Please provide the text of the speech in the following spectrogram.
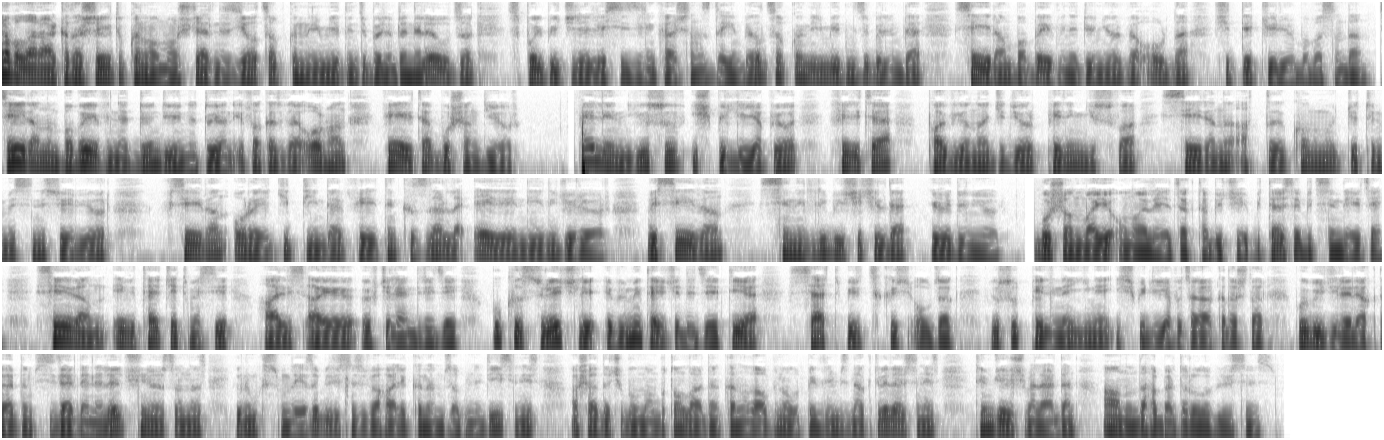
Merhabalar arkadaşlar YouTube kanalıma hoş geldiniz. Yalı Tapkan'ın 27. bölümde neler olacak? Spoil bilgileriyle sizlerin karşınızdayım. Yalı Tapkan'ın 27. bölümde Seyran baba evine dönüyor ve orada şiddet görüyor babasından. Seyran'ın baba evine döndüğünü duyan İfakat ve Orhan Ferit'e boşan diyor. Pelin Yusuf işbirliği yapıyor. Ferit'e pavyona gidiyor. Pelin Yusuf'a Seyran'ı attığı konumu götürmesini söylüyor. Seyran oraya gittiğinde Ferit'in kızlarla eğlendiğini görüyor ve Seyran sinirli bir şekilde eve dönüyor. Boşanmayı onaylayacak tabii ki. Biterse bitsin diyecek. Seyran'ın evi terk etmesi Halis Aya'yı öfkelendirecek. Bu kız süreçli evimi terk edecek diye sert bir çıkış olacak. Yusuf Pelin'e yine işbirliği yapacak arkadaşlar. Bu bilgileri aktardım. Sizler de neler düşünüyorsanız yorum kısmında yazabilirsiniz ve hala kanalımıza abone değilseniz aşağıdaki bulunan butonlardan kanala abone olup bildirim zilini aktif ederseniz tüm gelişmelerden anında haberdar olabilirsiniz.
